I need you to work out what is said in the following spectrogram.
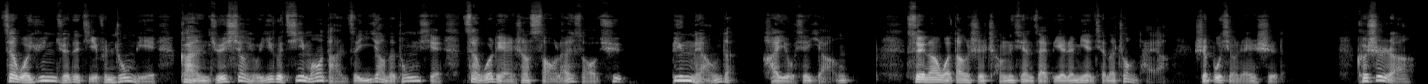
在我晕厥的几分钟里，感觉像有一个鸡毛掸子一样的东西在我脸上扫来扫去，冰凉的，还有些痒。虽然我当时呈现在别人面前的状态啊是不省人事的，可是啊。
